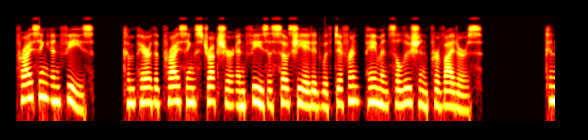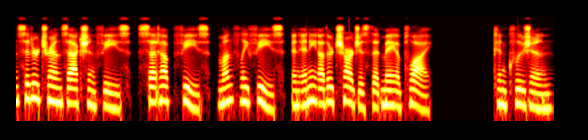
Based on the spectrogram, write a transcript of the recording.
Pricing and fees compare the pricing structure and fees associated with different payment solution providers. Consider transaction fees, setup fees, monthly fees, and any other charges that may apply. Conclusion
